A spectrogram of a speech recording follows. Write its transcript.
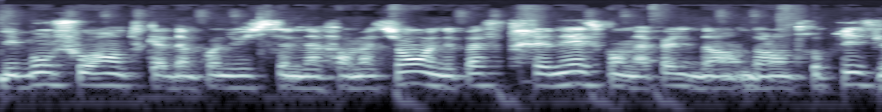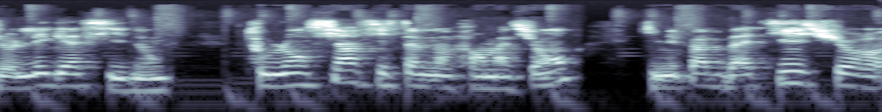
les bons choix, en tout cas d'un point de vue système d'information, et ne pas se traîner ce qu'on appelle dans, l'entreprise le legacy, donc tout l'ancien système d'information qui n'est pas bâti sur,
